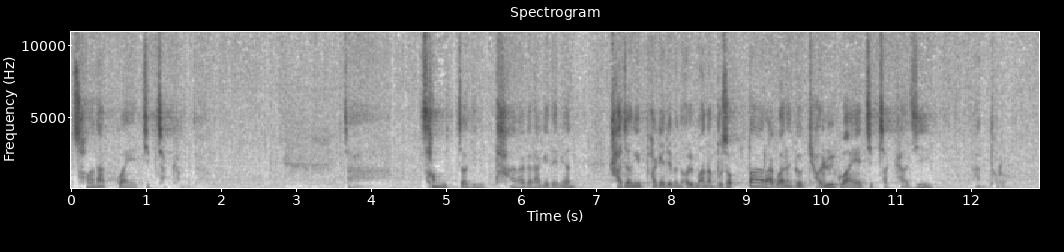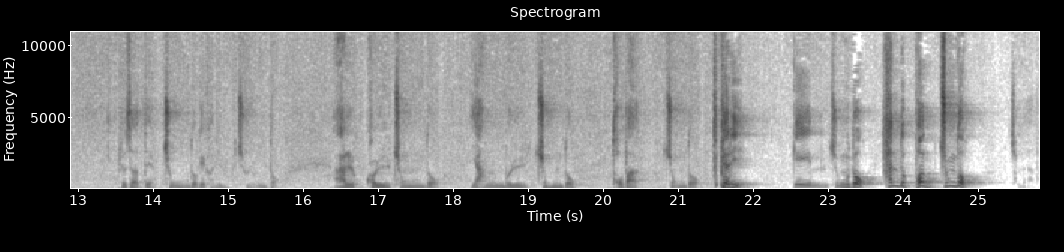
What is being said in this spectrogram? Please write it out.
선악과에 집착합니다. 자, 성적인 타락을 하게 되면 가정이 파괴되면 얼마나 무섭다라고 하는 그 결과에 집착하지 않도록. 그래서 어때요? 중독에 걸리는 중독. 알코올 중독, 약물 중독, 도박 중독, 특별히 게임 중독, 핸드폰 중독. 전부 다. 다.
